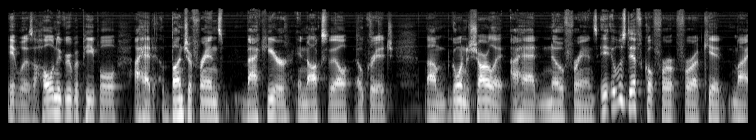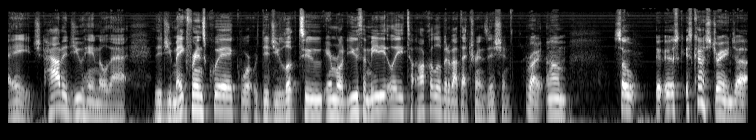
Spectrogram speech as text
It was a whole new group of people. I had a bunch of friends back here in Knoxville, Oak Ridge. Um, going to Charlotte, I had no friends. It, it was difficult for for a kid my age. How did you handle that? Did you make friends quick? Or did you look to Emerald Youth immediately? Talk a little bit about that transition. Right. Um, so it, it's, it's kind of strange. Uh,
